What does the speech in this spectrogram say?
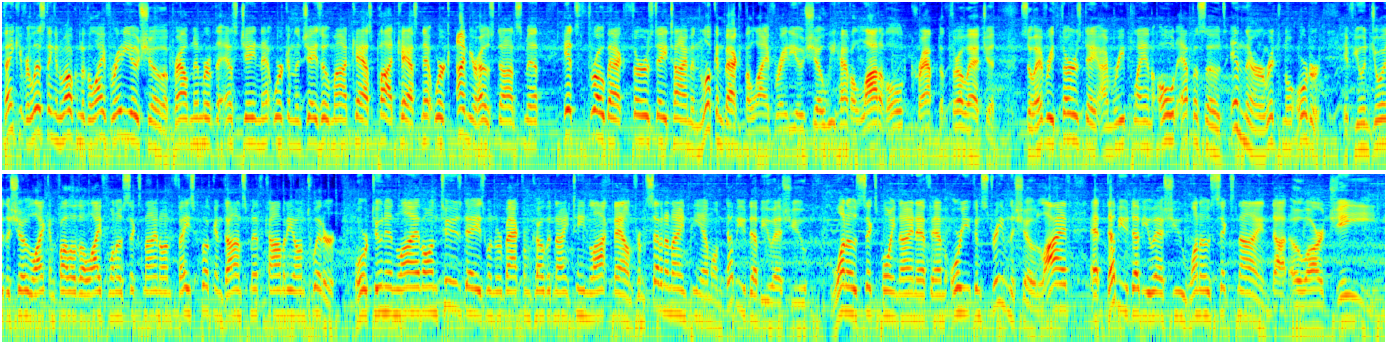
Thank you for listening and welcome to the Life Radio Show, a proud member of the SJ Network and the JZO Modcast Podcast Network. I'm your host, Don Smith. It's Throwback Thursday time, and looking back at the Life Radio Show, we have a lot of old crap to throw at you. So every Thursday, I'm replaying old episodes in their original order. If you enjoy the show, like and follow The Life 1069 on Facebook and Don Smith Comedy on Twitter, or tune in live on Tuesdays when we're back from COVID 19 lockdown from 7 to 9 p.m. on WWSU 106.9 FM, or you can stream the show live at WWSU 1069.org.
